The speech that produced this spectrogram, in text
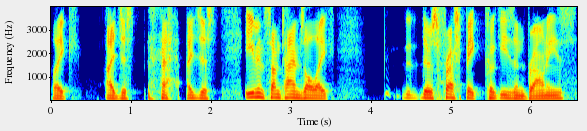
Like I just, I just, even sometimes I'll like, there's fresh baked cookies and brownies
